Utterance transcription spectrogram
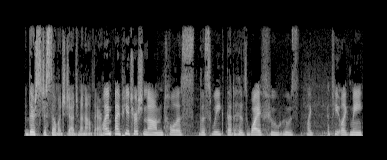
there's just so much judgment out there. My, my pediatrician um, told us this week that his wife, who who's like petite like me,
